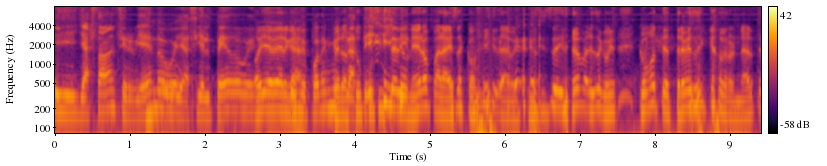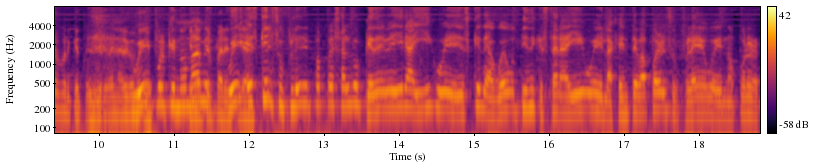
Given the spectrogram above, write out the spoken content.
Y ya estaban sirviendo, güey, así el pedo, güey. Oye, verga. Y me ponen mi pero tú pusiste dinero para esa comida, güey. Pusiste dinero para esa comida. ¿Cómo te atreves a encabronarte porque te sirven algo Güey, que- porque no que mames, güey, es que el soufflé de papa es algo que debe ir ahí, güey, es que de a huevo tiene que estar ahí, güey, la gente va por el soufflé, güey, no por,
